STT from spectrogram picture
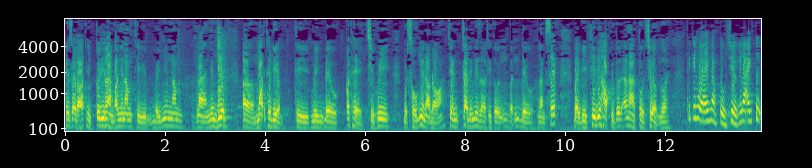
Thế do đó thì tôi đi làm bao nhiêu năm thì bấy nhiêu năm là nhân viên. Ở mọi thời điểm thì mình đều có thể chỉ huy một số người nào đó. Trên cho đến bây giờ thì tôi cũng vẫn đều làm sếp. Bởi vì khi đi học thì tôi đã là tổ trưởng rồi. Thế cái hồi anh làm tổ trưởng là anh tự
